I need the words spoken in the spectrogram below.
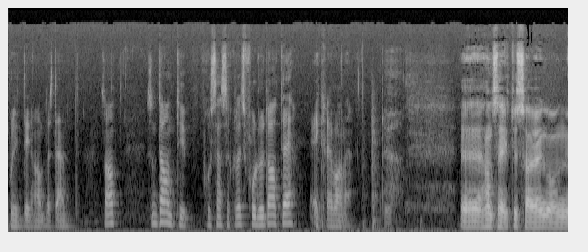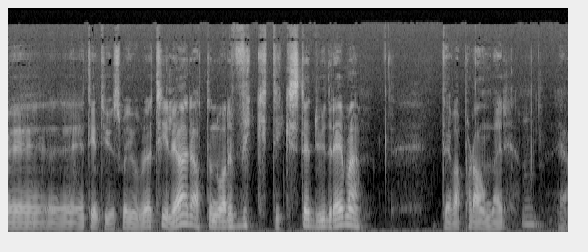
politikerne har bestemt? Sant? Så den type prosesser, hvordan får du det til, er krevende. Eh, Hans Erik, du sa jo en gang i et intervju som jeg gjorde med deg tidligere, at noe av det viktigste du drev med, det var planer. Ja.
